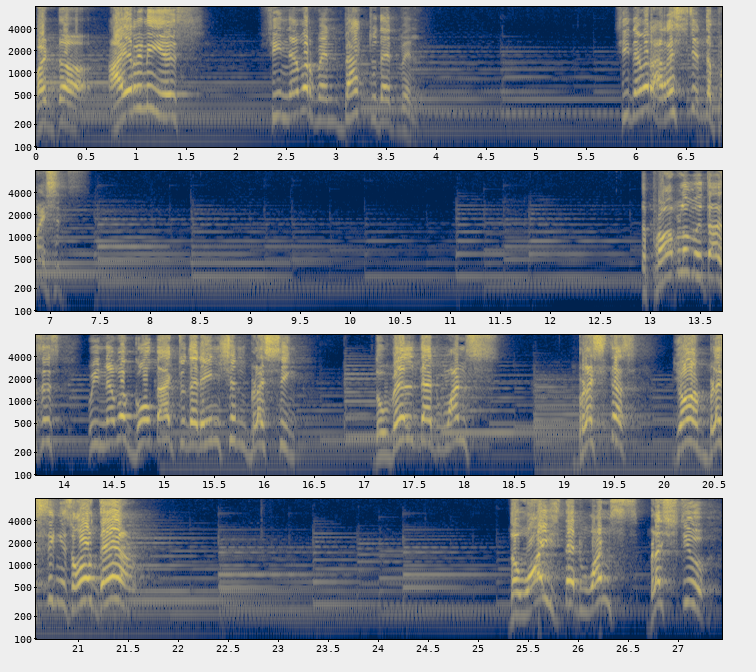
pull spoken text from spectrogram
But the irony is, she never went back to that well. She never arrested the presence. The problem with us is we never go back to that ancient blessing. The well that once blessed us. Your blessing is all there. The voice that once blessed you,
